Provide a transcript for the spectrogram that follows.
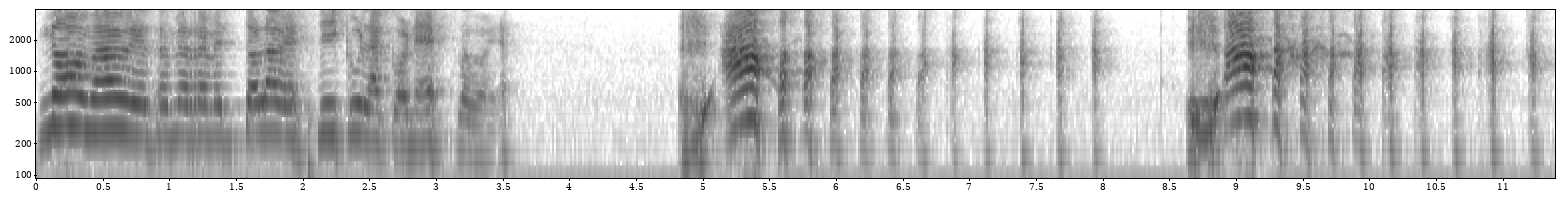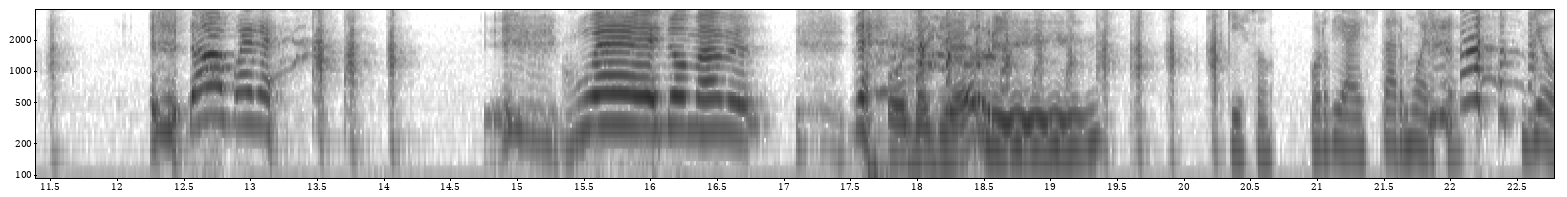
No mames, se me reventó la vesícula con eso, güey. No puede. Güey, no mames. Oye, Jerry. Esquizo, por día estar muerto. Yo,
